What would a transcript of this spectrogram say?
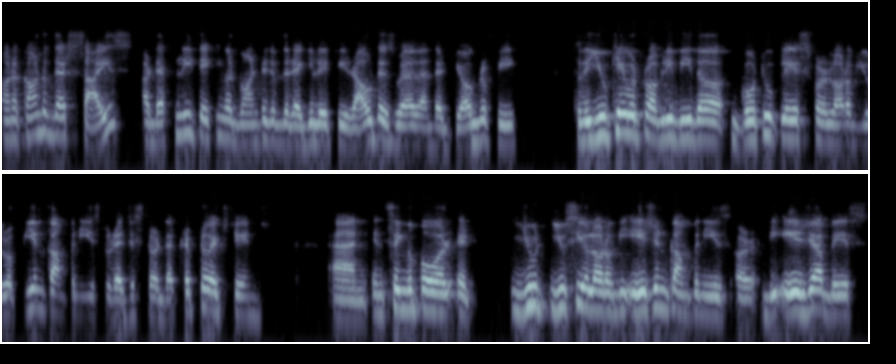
on account of their size, are definitely taking advantage of the regulatory route as well and their geography. So the UK would probably be the go-to place for a lot of European companies to register their crypto exchange. And in Singapore, it you you see a lot of the Asian companies or the Asia base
